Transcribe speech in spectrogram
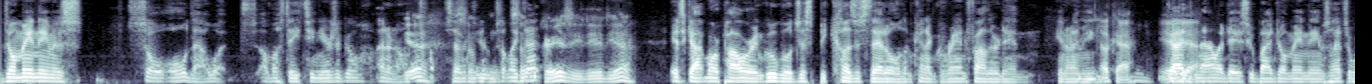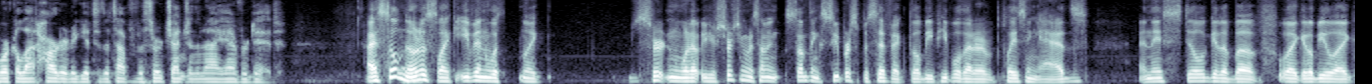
domain name is so old now. What almost eighteen years ago? I don't know. yeah seventeen, something, like something that. crazy dude yeah It's got more power in Google just because it's that old. I'm kind of grandfathered in. You know what I mean? Mm-hmm. Okay. Mm-hmm. Yeah, guys yeah. nowadays who buy domain names will have to work a lot harder to get to the top of a search engine than I ever did. I still notice like even with like certain whatever you're searching for something something super specific, there'll be people that are placing ads and they still get above. Like it'll be like,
